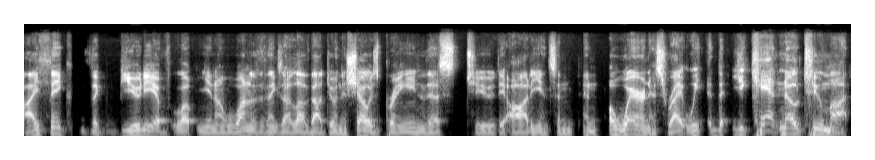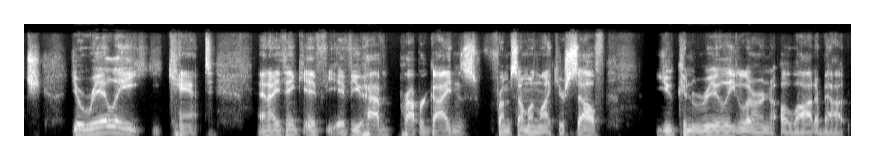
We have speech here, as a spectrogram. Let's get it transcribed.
I think the beauty of, you know, one of the things I love about doing the show is bringing this to the audience and, and awareness, right? We, you can't know too much. You really can't. And I think if, if you have proper guidance from someone like yourself, you can really learn a lot about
